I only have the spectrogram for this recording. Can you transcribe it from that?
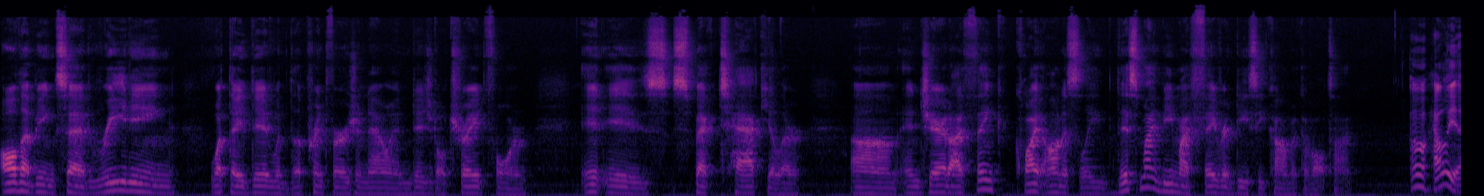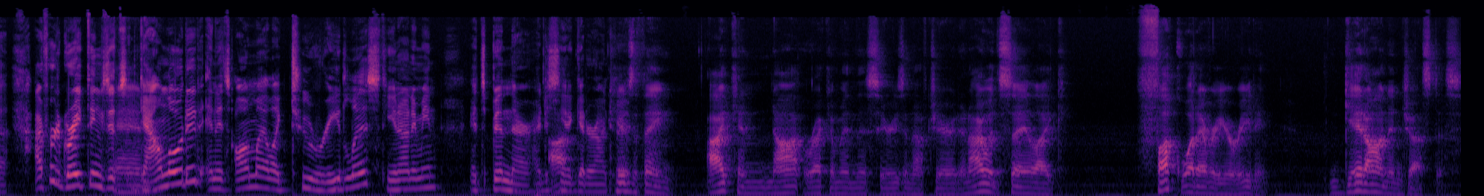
all that being said, reading what they did with the print version now in digital trade form, it is spectacular. Um, and Jared, I think quite honestly, this might be my favorite DC comic of all time. Oh hell yeah! I've heard great things. It's and downloaded and it's on my like to read list. You know what I mean? It's been there. I just need to get around to here's it. Here's the thing: I cannot recommend this series enough, Jared. And I would say like, fuck whatever you're reading, get on Injustice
